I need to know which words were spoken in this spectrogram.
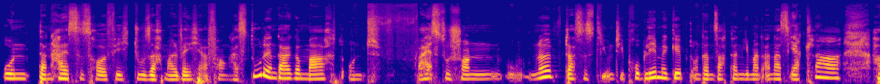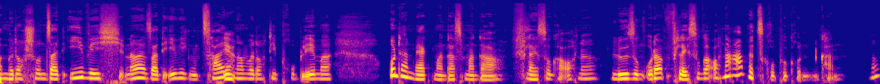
Und dann heißt es häufig, du sag mal, welche Erfahrung hast du denn da gemacht? Und weißt du schon, ne, dass es die und die Probleme gibt und dann sagt dann jemand anders, ja klar, haben wir doch schon seit ewig, ne, seit ewigen Zeiten ja. haben wir doch die Probleme und dann merkt man, dass man da vielleicht sogar auch eine Lösung oder vielleicht sogar auch eine Arbeitsgruppe gründen kann. Ne?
